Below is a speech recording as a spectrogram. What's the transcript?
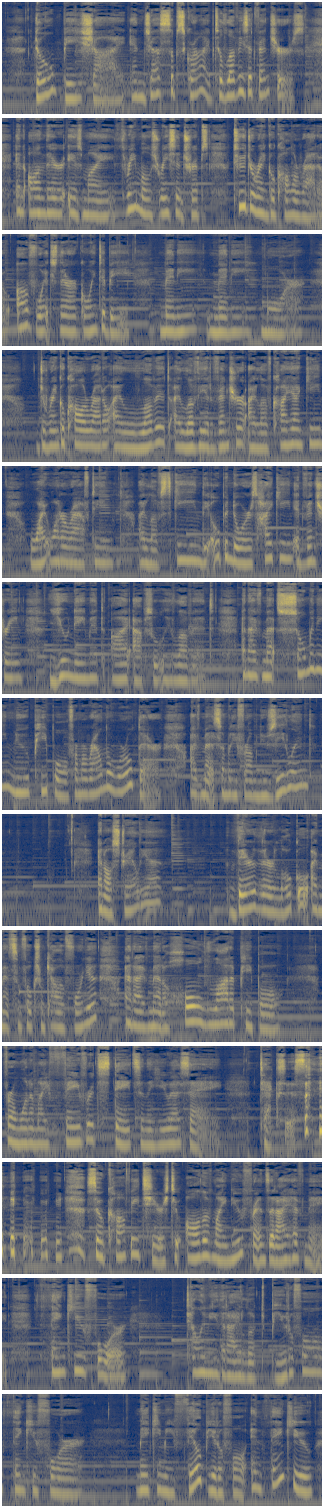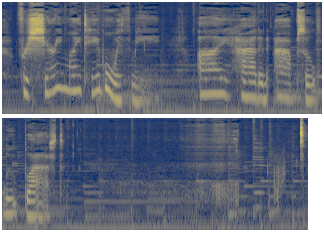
Don't be shy and just subscribe to Lovey's Adventures. And on there is my three most recent trips to Durango, Colorado, of which there are going to be many, many more. Durango, Colorado. I love it. I love the adventure. I love kayaking, whitewater rafting. I love skiing, the open doors, hiking, adventuring. You name it, I absolutely love it. And I've met so many new people from around the world there. I've met somebody from New Zealand and Australia. They're they're local. I met some folks from California, and I've met a whole lot of people from one of my favorite states in the USA, Texas. so, coffee cheers to all of my new friends that I have made. Thank you for telling me that I looked beautiful. Thank you for making me feel beautiful. And thank you for sharing my table with me. I had an absolute blast.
